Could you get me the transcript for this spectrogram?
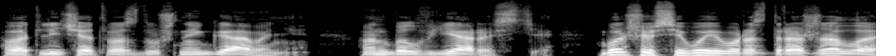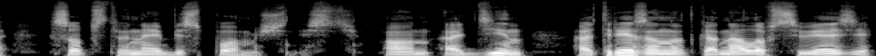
в отличие от воздушной гавани. Он был в ярости. Больше всего его раздражала собственная беспомощность. Он один, отрезан от каналов связи,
